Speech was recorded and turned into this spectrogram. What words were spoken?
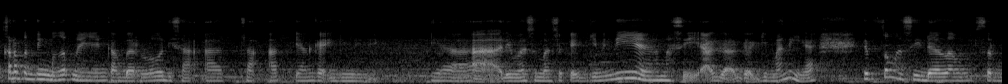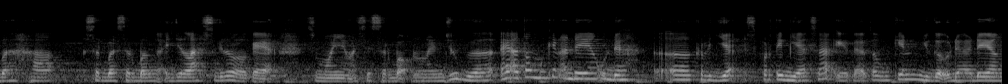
Karena penting banget nanyain kabar lo di saat-saat yang kayak gini nih ya di masa-masa kayak gini nih ya masih agak-agak gimana ya? Itu tuh masih dalam serba hal serba-serba nggak jelas gitu loh kayak semuanya masih serba online juga. Eh atau mungkin ada yang udah uh, kerja seperti biasa gitu atau mungkin juga udah ada yang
